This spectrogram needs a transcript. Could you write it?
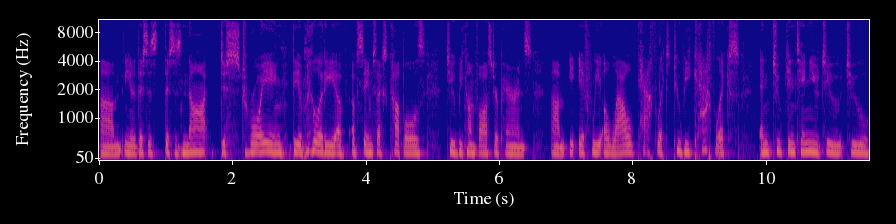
Um, you know, this is this is not destroying the ability of, of same sex couples to become foster parents um, if we allow Catholics to be Catholics and to continue to to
